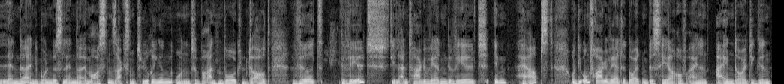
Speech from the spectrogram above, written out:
Länder, in die Bundesländer im Osten, Sachsen, Thüringen und Brandenburg. Dort wird gewählt, die Landtage werden gewählt im Herbst und die Umfragewerte deuten bisher auf einen eindeutigen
